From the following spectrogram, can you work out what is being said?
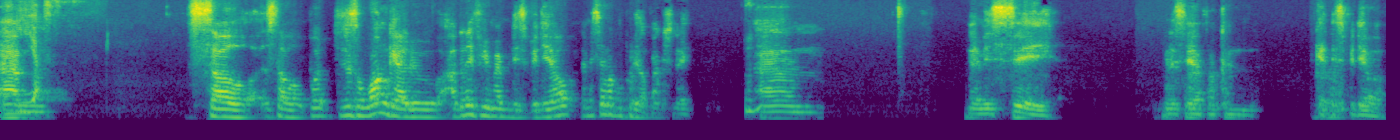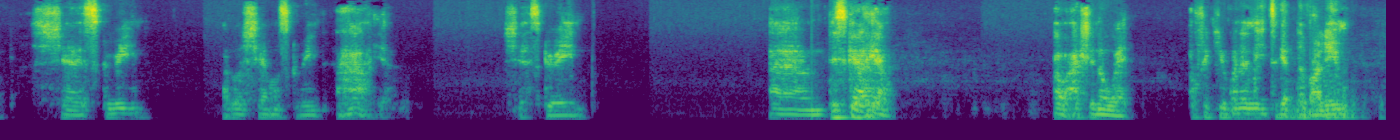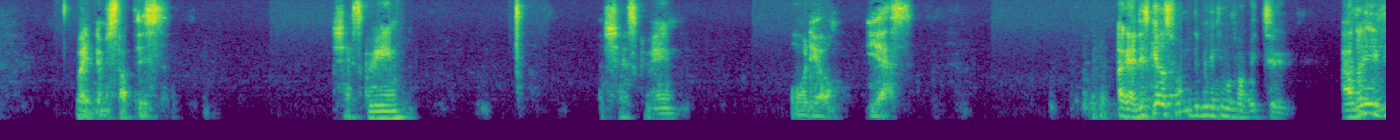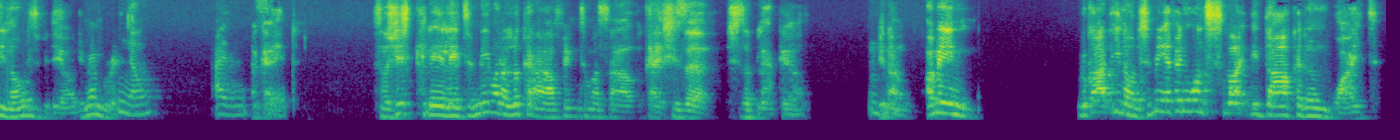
Um, yes. So so, but there's a one girl who I don't know if you remember this video. Let me see if I can put it up actually. Mhm. Um, let me see. Let me see if I can get this video up. Share screen. I will share my screen. Ah, yeah. Share screen. Um, this girl here. Oh, actually, no way. I think you're gonna need to get the volume. Wait, let me stop this. Share screen. Share screen. Audio. Yes. Okay, this girl's from the Dominican Republic too. I don't know if you know this video. Do you remember it? No, I didn't see Okay. it. So she's clearly to me when I look at her, I think to myself, okay, she's a she's a black girl. You Mhm. know, I mean, regard you know, to me, if anyone's slightly darker than white,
